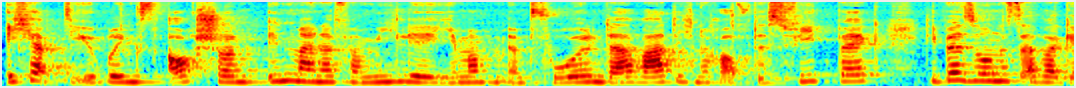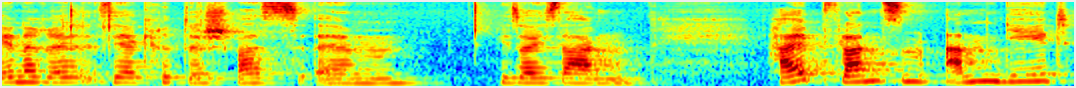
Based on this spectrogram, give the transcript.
ich habe die übrigens auch schon in meiner Familie jemandem empfohlen, da warte ich noch auf das Feedback. Die Person ist aber generell sehr kritisch, was, ähm, wie soll ich sagen, Halbpflanzen angeht.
